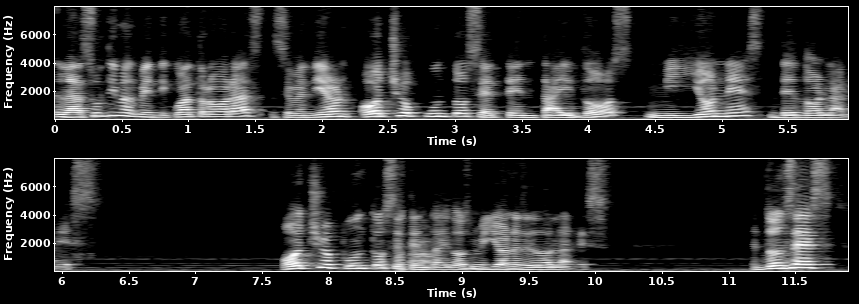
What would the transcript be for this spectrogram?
las últimas 24 horas se vendieron 8.72 millones de dólares. 8.72 millones de dólares. Entonces,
